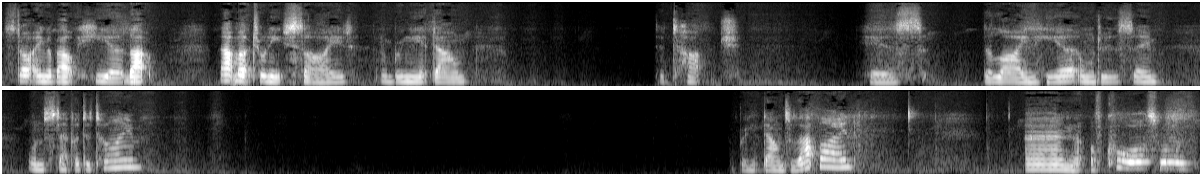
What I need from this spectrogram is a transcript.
starting about here, that, that much on each side, and bringing it down to touch his the line here and we'll do the same one step at a time. Bring it down to that line. And of course one of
